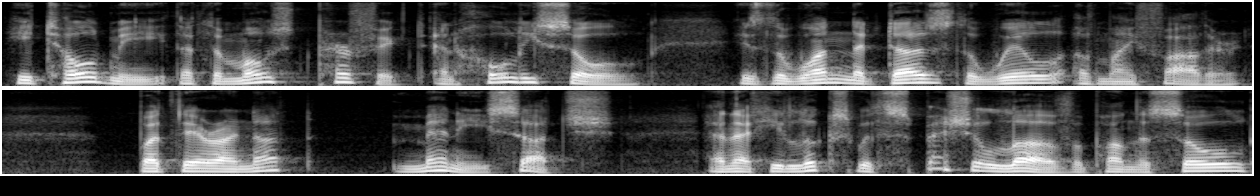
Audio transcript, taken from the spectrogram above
He told me that the most perfect and holy soul is the one that does the will of my Father, but there are not many such and that he looks with special love upon the soul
